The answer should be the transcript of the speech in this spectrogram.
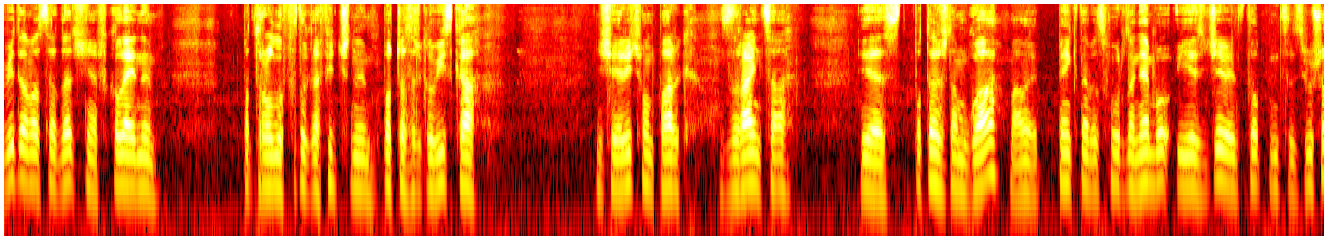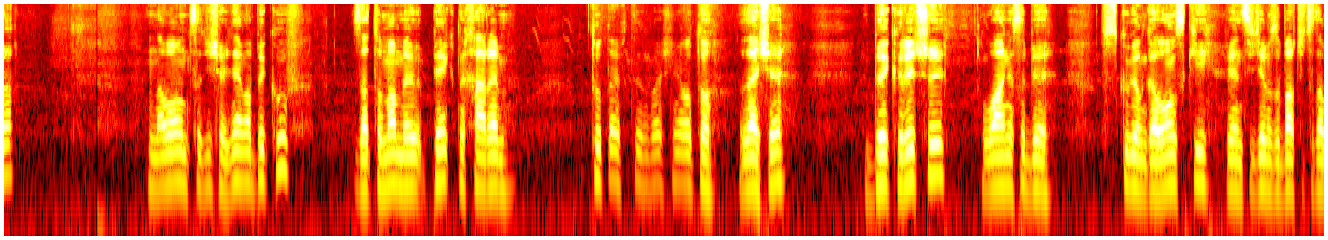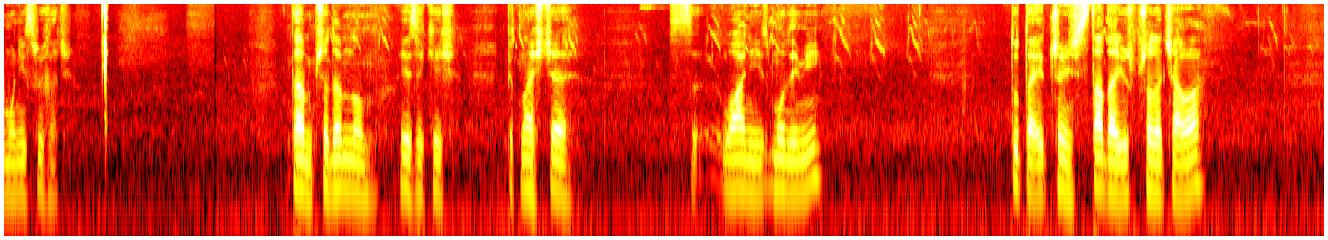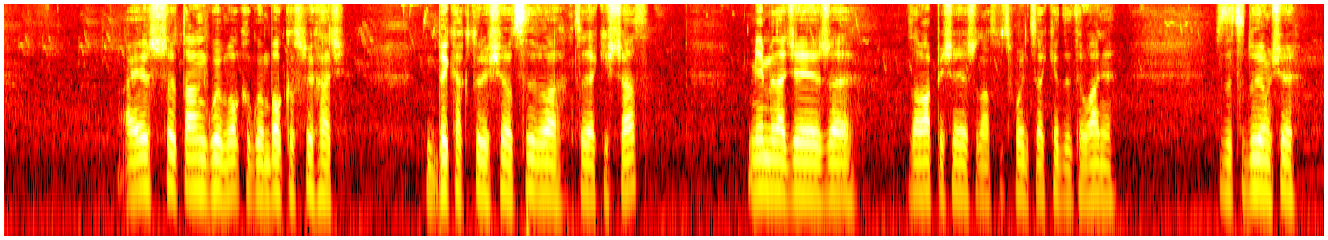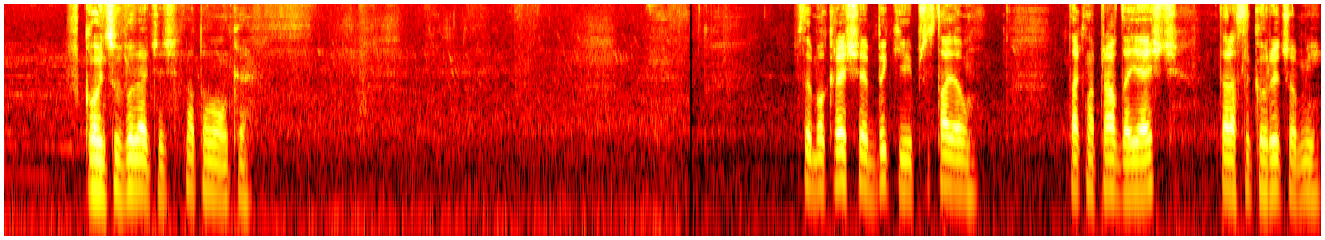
Witam Was serdecznie w kolejnym patrolu fotograficznym podczas rykowiska. Dzisiaj Richmond Park z rańca jest potężna mgła, mamy piękne bezchmurne niebo i jest 9 stopni Celsjusza. Na łące dzisiaj nie ma byków, za to mamy piękny harem tutaj w tym właśnie oto lesie. Byk ryczy, łania sobie skubią gałązki, więc idziemy zobaczyć co tam u nich słychać. Tam przede mną jest jakieś 15 z łani z młodymi. Tutaj część stada już przeleciała. A jeszcze tam głęboko, głęboko słychać byka, który się odsyła co jakiś czas. Miejmy nadzieję, że załapie się jeszcze na to słońce, kiedy te łanie zdecydują się w końcu wylecieć na tą łąkę. W tym okresie byki przestają tak naprawdę jeść. Teraz tylko ryczą i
